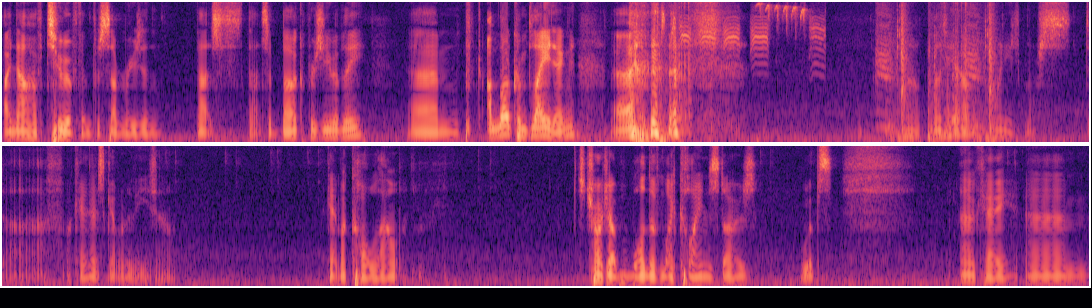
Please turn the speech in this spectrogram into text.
I now have two of them for some reason. That's that's a bug, presumably. Um, I'm not complaining. Uh, bloody hell. I need more stuff. Okay, let's get one of these out. Get my coal out. Let's charge up one of my Kleinstars. Whoops. Okay, um...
